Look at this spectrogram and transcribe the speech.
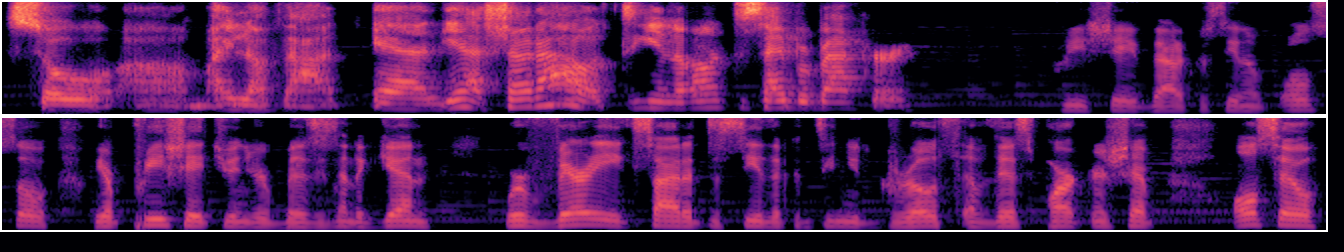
So um, I love that. And yeah, shout out, you know, to Cyberbacker. Appreciate that, Cristina. Also, we appreciate you in your business. And again, we're very excited to see the continued growth of this partnership. Also,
